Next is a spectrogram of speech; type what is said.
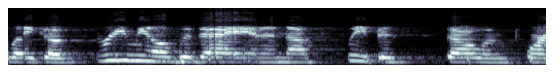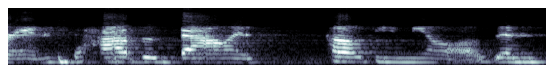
like of three meals a day and enough sleep is so important. To have those balanced, healthy meals. And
